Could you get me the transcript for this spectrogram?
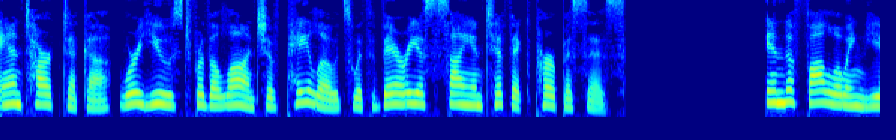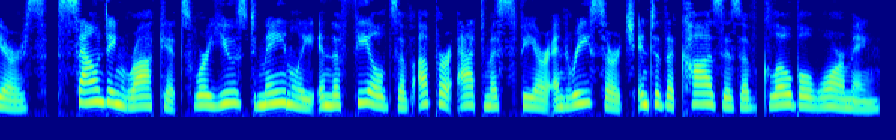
Antarctica, were used for the launch of payloads with various scientific purposes. In the following years, sounding rockets were used mainly in the fields of upper atmosphere and research into the causes of global warming.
